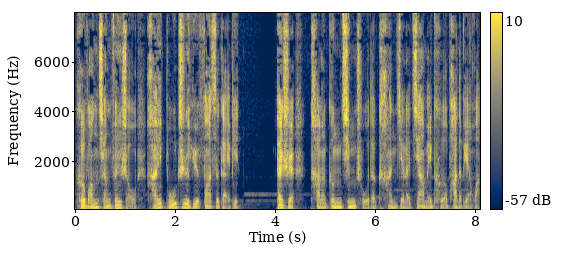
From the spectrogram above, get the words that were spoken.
和王强分手还不至于发此改变。但是他们更清楚地看见了佳美可怕的变化。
